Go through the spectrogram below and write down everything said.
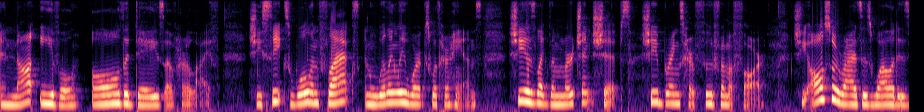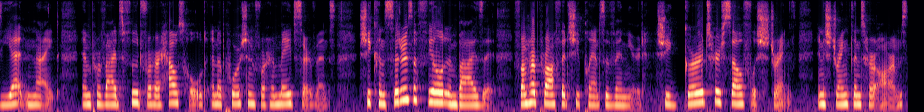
and not evil all the days of her life. She seeks wool and flax and willingly works with her hands. She is like the merchant ships. She brings her food from afar. She also rises while it is yet night and provides food for her household and a portion for her maidservants. She considers a field and buys it. From her profit she plants a vineyard. She girds herself with strength and strengthens her arms.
